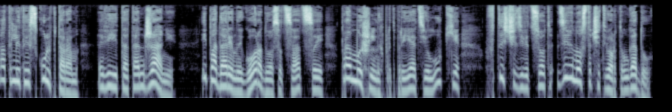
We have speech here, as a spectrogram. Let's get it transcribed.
отлитый скульптором Вита Танджани и подаренный городу Ассоциации промышленных предприятий Луки в 1994 году.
